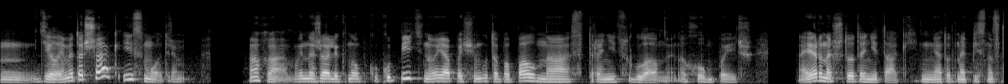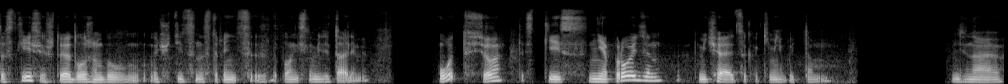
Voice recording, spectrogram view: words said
делаем этот шаг и смотрим. Ага, мы нажали кнопку «Купить», но я почему-то попал на страницу главную, на homepage. Наверное, что-то не так. У меня тут написано в тест-кейсе, что я должен был очутиться на странице с дополнительными деталями. Вот, все, тест-кейс не пройден, отмечается каким-нибудь там, не знаю,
